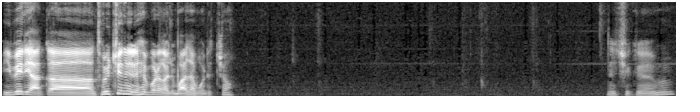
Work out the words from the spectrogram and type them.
미벨이 아까 돌진을 해버려가지고 맞아버렸죠? 네, 지금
